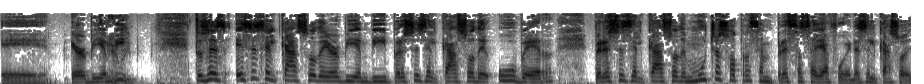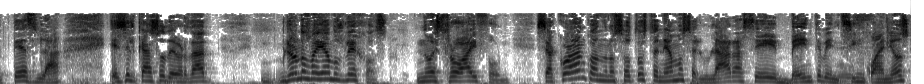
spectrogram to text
eh, Airbnb. Entonces, ese es el caso de Airbnb, pero ese es el caso de Uber, pero ese es el caso de muchas otras empresas allá afuera, es el caso de Tesla, es el caso de verdad, no nos vayamos lejos. Nuestro iPhone. ¿Se acuerdan cuando nosotros teníamos celular hace 20, 25 años?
